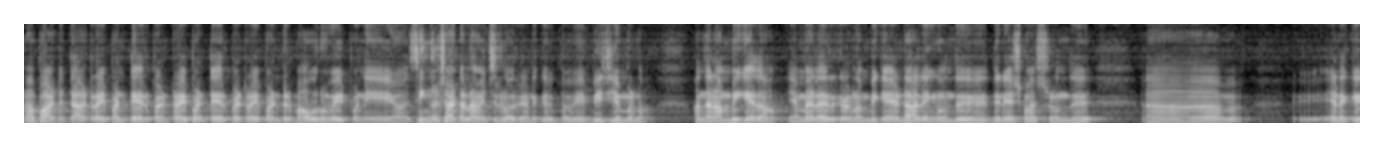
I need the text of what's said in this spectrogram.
நான் பாட்டு ட்ரை பண்ணிட்டே இருப்பேன் ட்ரை பண்ணிட்டே இருப்பேன் ட்ரை பண்ணிட்டு இருப்பேன். அவரும் வெயிட் பண்ணி சிங்கிள் ஷாட்டெல்லாம் வச்சுருவார் வச்சிருவாரு எனக்கு இப்போ பிஜிஎம் எல்லாம். அந்த நம்பிக்கை தான். என் மேலே இருக்கிற நம்பிக்கை என் டார்லிங் வந்து தினேஷ் மாஸ்டர் வந்து எனக்கு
